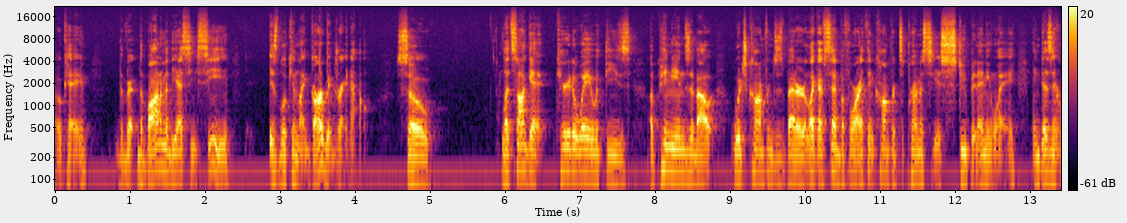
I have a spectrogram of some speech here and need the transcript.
Okay, the the bottom of the SEC is looking like garbage right now. So let's not get carried away with these opinions about which conference is better. Like I've said before, I think conference supremacy is stupid anyway and doesn't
